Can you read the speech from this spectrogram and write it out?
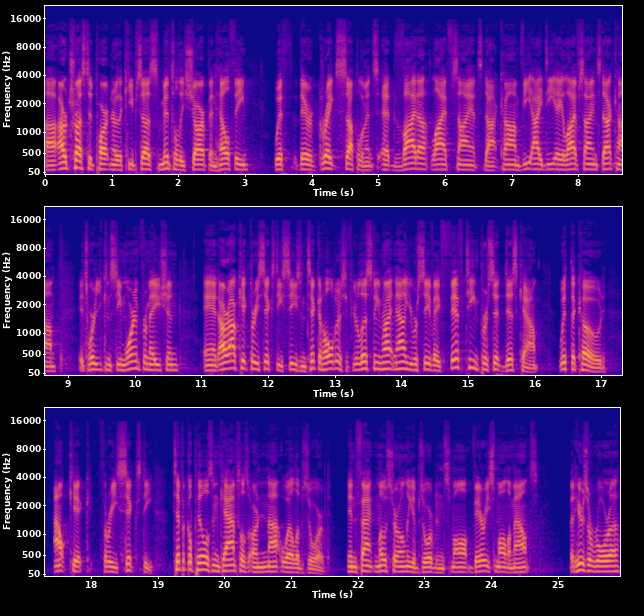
uh, our trusted partner that keeps us mentally sharp and healthy with their great supplements at VidaLifeScience.com, V-I-D-A LifeScience.com. It's where you can see more information. And our Outkick 360 season ticket holders, if you're listening right now, you receive a 15% discount with the code OutKick360. Typical pills and capsules are not well absorbed. In fact, most are only absorbed in small, very small amounts. But here's Aurora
